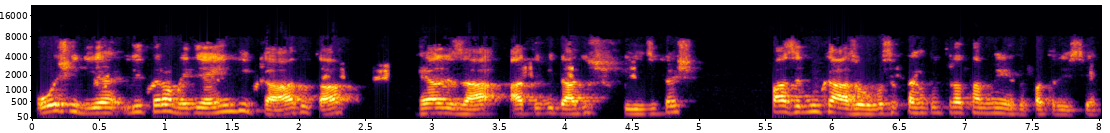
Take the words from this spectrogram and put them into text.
hoje em dia, literalmente é indicado, tá, realizar atividades físicas. Fazendo um caso, você pergunta do tratamento, Patrícia.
